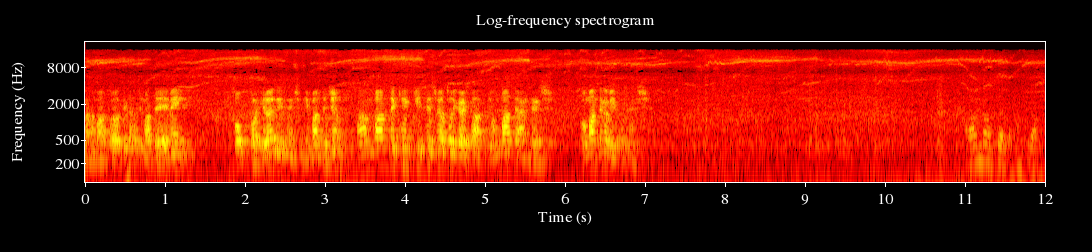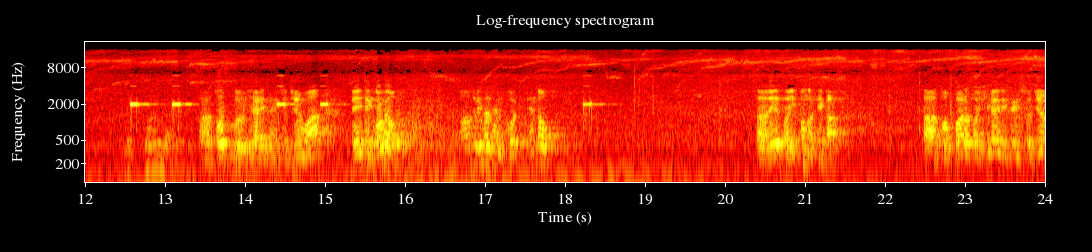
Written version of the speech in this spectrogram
始まって A メイン。トップは平泉選手2番手順3番手ケンキー選手が取り返した。4番手アン選手5番手がビート選手。さあトップ左選手、順は0.5秒。あビート選手ここ先頭さあレースは1本が経過。さあトップ争い左選手と順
